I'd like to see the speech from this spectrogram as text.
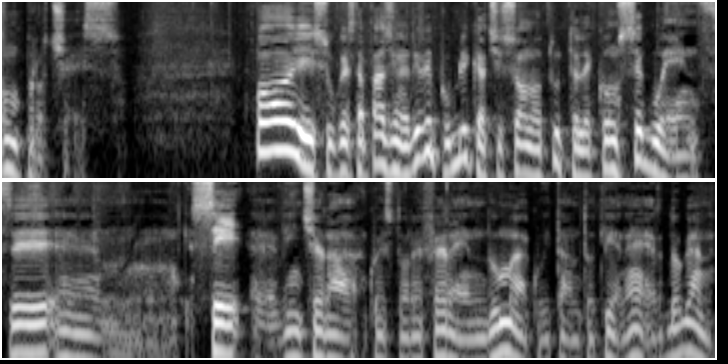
un processo. Poi su questa pagina di Repubblica ci sono tutte le conseguenze ehm, se eh, vincerà questo referendum a cui tanto tiene Erdogan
